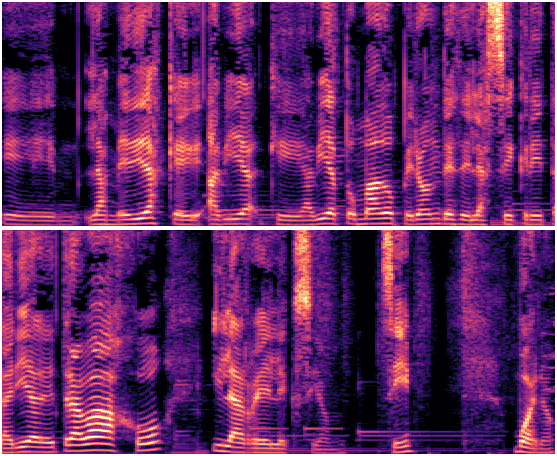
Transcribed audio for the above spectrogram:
eh, las medidas que, había, que había tomado Perón desde la Secretaría de Trabajo y la reelección. ¿sí? Bueno,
